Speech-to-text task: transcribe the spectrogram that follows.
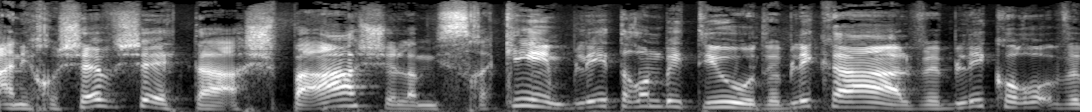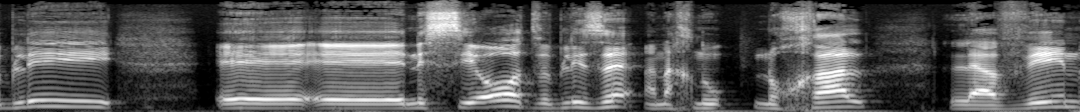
אני חושב שאת ההשפעה של המשחקים, בלי יתרון ביתיות, ובלי קהל, ובלי קור- ובלי אה, אה, נסיעות, ובלי זה, אנחנו נוכל להבין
